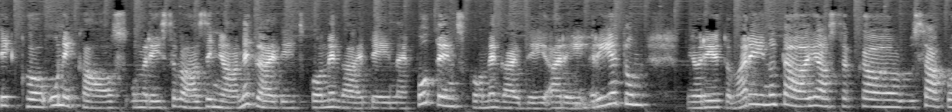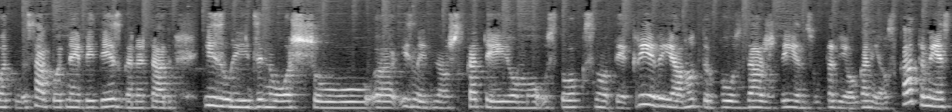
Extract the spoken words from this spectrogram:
tik unikāls un arī savā ziņā negaidīts, ko negaidīja ne Putins, ko negaidīja arī rietumi. Jo rietumi arī, nu tā jāsaka, sākot, sākotnēji bija diezgan ar tādu izlīdzinošu, uh, izlīdzinošu skatījumu uz to, kas notiek Krievijā. Nu, tur būs dažas dienas, un tad jau gan jau skatāmies.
